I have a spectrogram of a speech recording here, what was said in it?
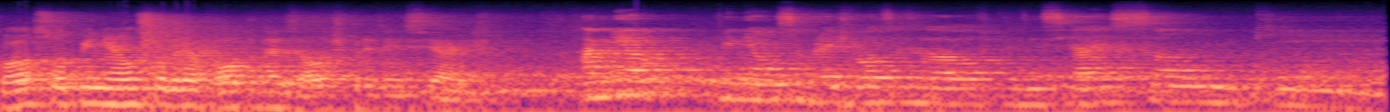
Qual a sua opinião sobre a volta das aulas presenciais? A minha opinião sobre as voltas às aulas presenciais são que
